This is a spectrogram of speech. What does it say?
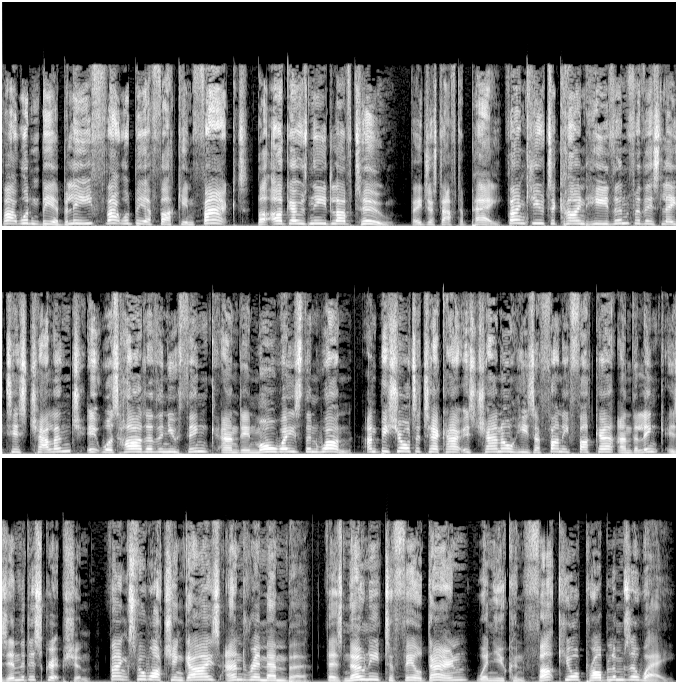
That wouldn't be a belief, that would be a fucking fact. But uggos need love too. They just have to pay. Thank you to Kind Heathen for this latest challenge. It was harder than you think and in more ways than one. And be sure to check out his channel, he's a funny fucker, and the link is in the description. Thanks for watching, guys, and remember, there's no need to feel down when you can fuck your problems away.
